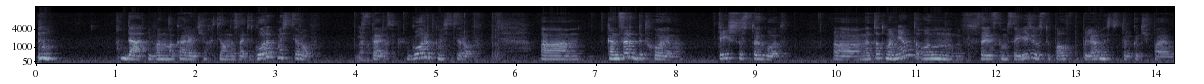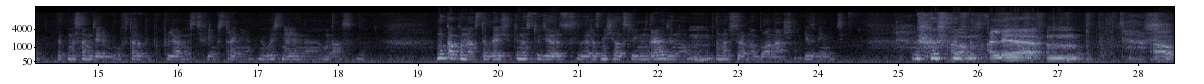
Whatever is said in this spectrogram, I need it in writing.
да, Иван Макарович я хотела назвать «Город мастеров». Да, Кстати, так. «Город мастеров». А, концерт Бетховена, 36 год. А, на тот момент он в Советском Союзе уступал в популярности только Чапаеву. Это на самом деле был второй по популярности фильм в стране. Его сняли на, у нас. Да. Ну, как у нас, тогда еще киностудия раз, размещалась в Ленинграде, но угу. она все равно была наша, извините. Але um, uh,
